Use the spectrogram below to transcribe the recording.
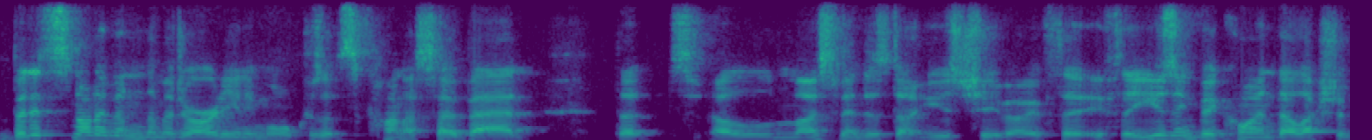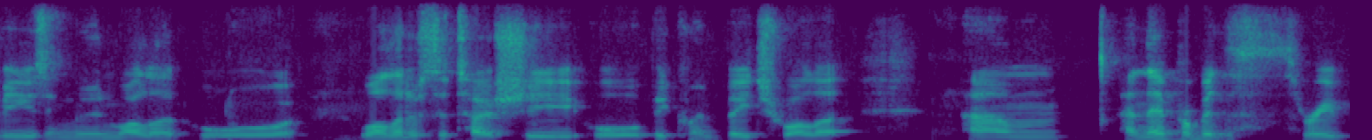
but it's not even the majority anymore because it's kind of so bad that uh, most vendors don't use Chivo. If they're, if they're using Bitcoin, they'll actually be using Muun Wallet or Wallet of Satoshi or Bitcoin Beach Wallet, um, and they're probably the three.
